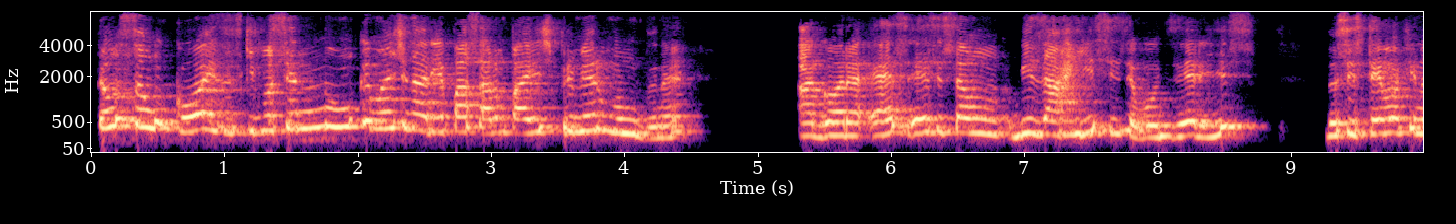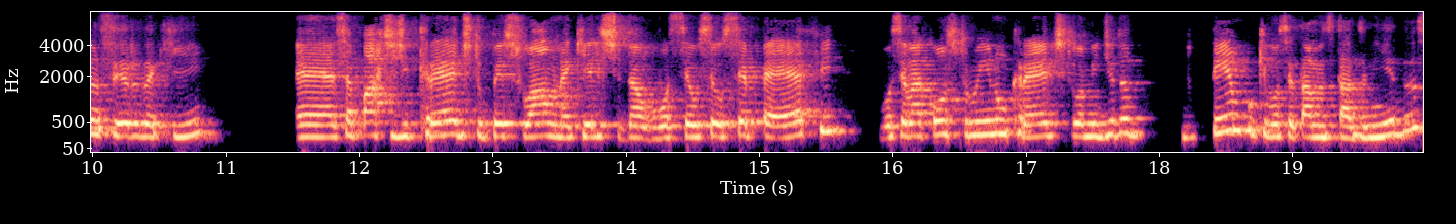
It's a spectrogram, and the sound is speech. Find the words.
Então, são coisas que você nunca imaginaria passar num país de primeiro mundo, né? Agora, esses são bizarrices, eu vou dizer isso, do sistema financeiro daqui. É, essa parte de crédito pessoal, né, que eles te dão, você, o seu CPF, você vai construindo um crédito à medida do tempo que você está nos Estados Unidos,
